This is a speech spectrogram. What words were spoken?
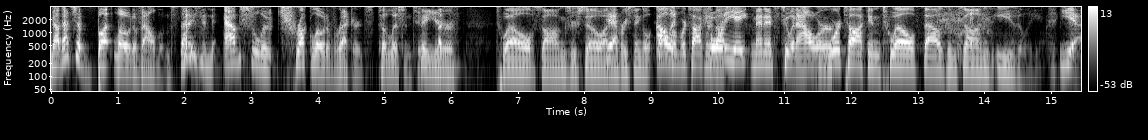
Now that's a buttload of albums. That is an absolute truckload of records to listen to. Figure th- 12 songs or so on Yeah. every single call album. We're talking about. 48 minutes to an hour. We're talking 12,000 songs easily. Yeah,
